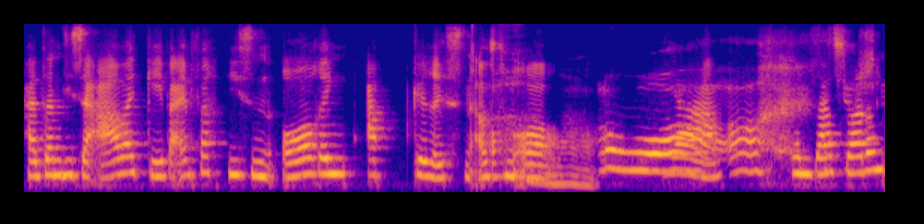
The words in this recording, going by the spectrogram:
hat dann dieser Arbeitgeber einfach diesen Ohrring abgerissen aus dem Ah, Ohr. wow. Oh, wow. Ja. Und das ja war dann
